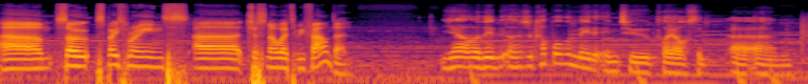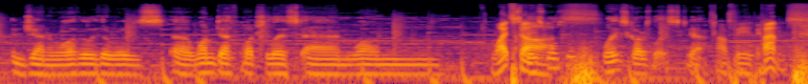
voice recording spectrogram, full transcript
Um, so, Space Marines, uh, just nowhere to be found then. Yeah, well, they, there's a couple of them made it into playoffs in, uh, um, in general. I believe there was uh, one Death Watch list and one White Scars. White Scars list. Yeah. That'd be pants.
